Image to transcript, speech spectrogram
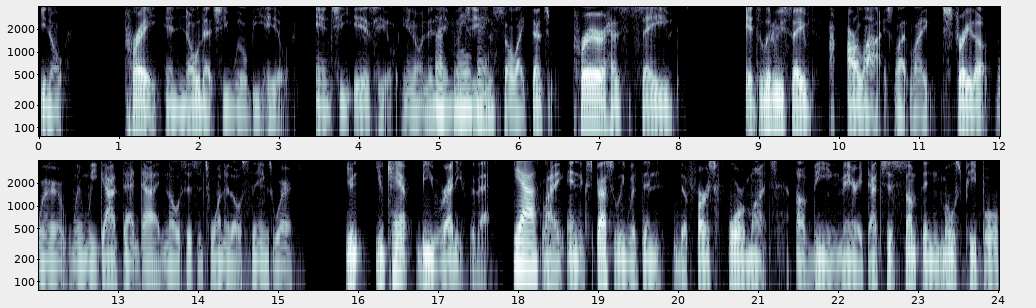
you know, pray and know that she will be healed. And she is healed, you know, in the That's name of. Jesus. So like that's prayer has saved it's literally saved our lives like like straight up where when we got that diagnosis it's one of those things where you you can't be ready for that yeah. Like and especially within the first 4 months of being married that's just something most people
